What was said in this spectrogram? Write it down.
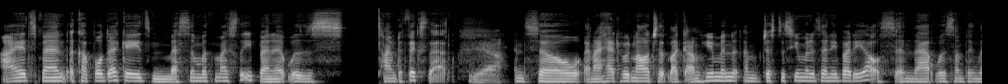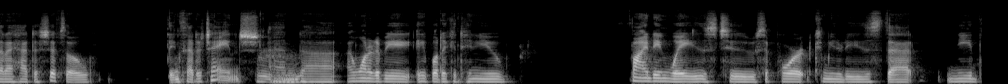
I had spent a couple decades messing with my sleep, and it was time to fix that. Yeah. And so, and I had to acknowledge that, like, I'm human. I'm just as human as anybody else, and that was something that I had to shift. So things had to change. Mm-hmm. And uh, I wanted to be able to continue finding ways to support communities that need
